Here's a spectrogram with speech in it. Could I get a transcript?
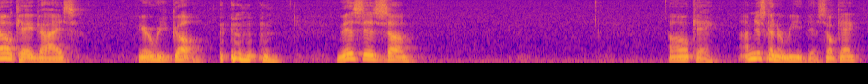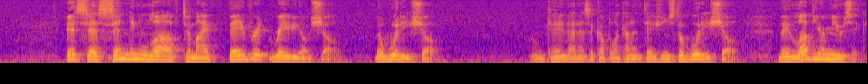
Okay, guys, here we go. this is, um, okay, I'm just going to read this, okay? It says, sending love to my favorite radio show, The Woody Show. Okay, that has a couple of connotations. The Woody Show. They love your music.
